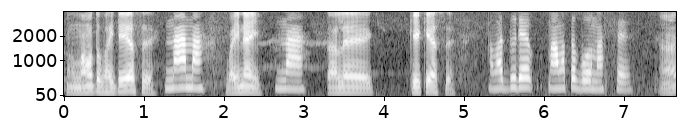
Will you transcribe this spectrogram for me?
কোনো মামা তো ভাইটাই আছে? না না। ভাই নাই? না। তাহলে কে কে আছে? আমার দূরে মামাতো বোন আছে। আর?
